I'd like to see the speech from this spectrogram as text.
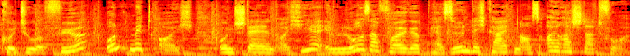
Kultur für und mit euch und stellen euch hier in loser Folge Persönlichkeiten aus eurer Stadt vor.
